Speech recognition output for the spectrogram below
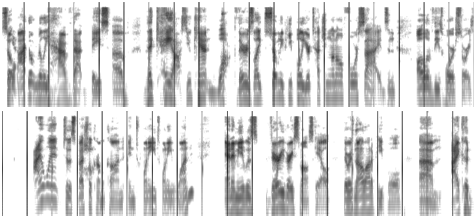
So Yeah. I don't really have that base of the chaos. You can't walk. There's like so many people, you're touching on all four sides and all of these horror stories. I went to the special Comic Con in 2021 and I mean it was very very small scale. There was not a lot of people. Um, I could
